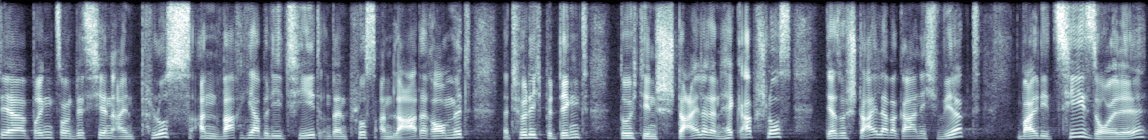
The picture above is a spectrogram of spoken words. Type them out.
der bringt so ein bisschen ein Plus an Variabilität und ein Plus an Laderaum mit. Natürlich bedingt durch den steileren Heckabschluss, der so steil aber gar nicht wirkt, weil die C-Säule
